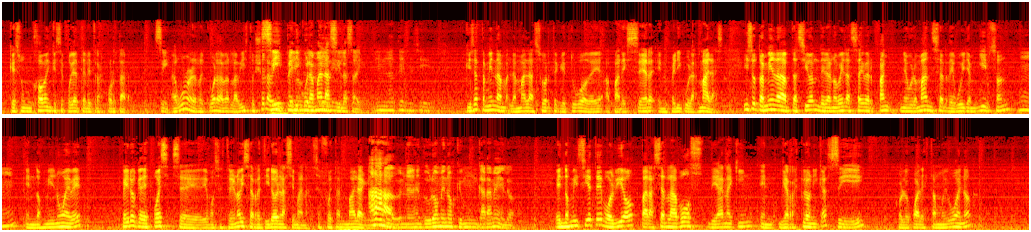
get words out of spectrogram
que es un joven que se podía teletransportar. Sí. ¿Alguno le recuerda haberla visto? Yo la Sí, vi. película mala la sí las hay. En la tele, sí. Quizás también la, la mala suerte que tuvo de aparecer en películas malas. Hizo también la adaptación de la novela Cyberpunk Neuromancer de William Gibson en 2009, pero que después se digamos, estrenó y se retiró en la semana. Se fue tan mala que... Ah, duró menos que un caramelo. En 2007 volvió para hacer la voz de Anakin en Guerras Clónicas, Sí. con lo cual está muy bueno.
